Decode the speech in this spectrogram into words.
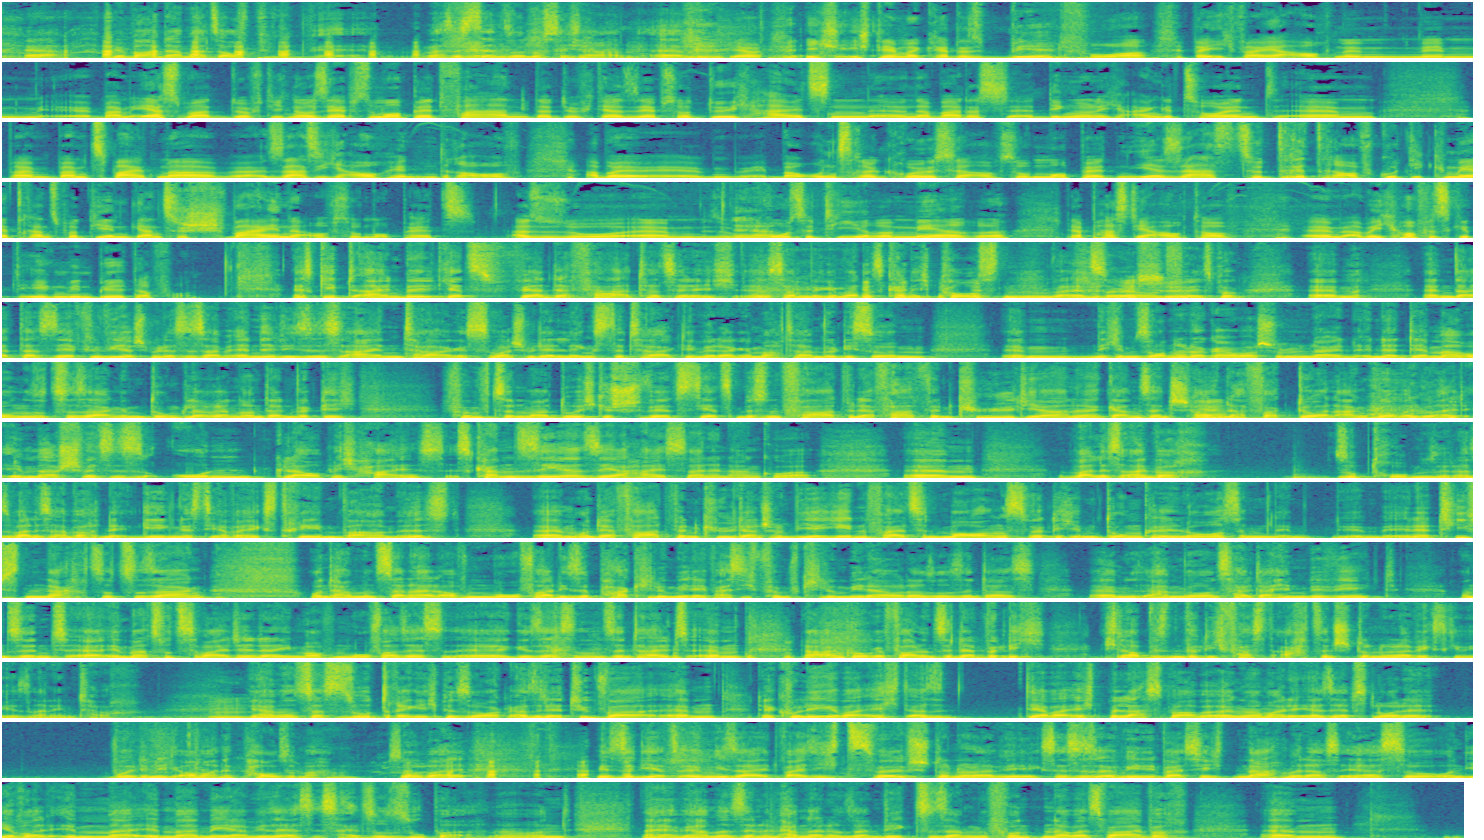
ja. Wir waren damals auf, äh, was ist denn so lustig daran? Ähm, ja, ich ich stelle mir gerade das Bild vor, weil ich war ja auch mit, mit, äh, beim ersten Mal dürfte ich noch selbst Moped fahren, da dürfte ich ja selbst noch durchheizen, äh, da war das Ding noch nicht eingezäunt. Ähm, beim, beim zweiten Mal saß ich auch hinten drauf, aber ähm, bei unserer Größe auf so Moped, ihr saßt zu dritt drauf. Gut, die Khmer transportieren ganze Schweine auf so Mopeds. Also so, ähm, so ja. große Tiere, mehrere, da passt ja auch drauf. Ähm, aber ich hoffe, es gibt irgendwie ein Bild davon. Es gibt ein Bild jetzt während der Fahrt tatsächlich. Das haben wir gemacht. Das kann ich posten bei Instagram und Facebook. Ähm, ähm, da, das sehr viel Widerspiel. Das ist am Ende dieses einen Tages, zum Beispiel der längste Tag, den wir da gemacht haben, wirklich so im, im nicht im Sonnenuntergang, aber schon in der, in der Dämmerung sozusagen, im Dunkleren und dann wirklich 15 Mal durchgeschwitzt, jetzt ein bisschen Fahrt, wenn der Fahrtwind kühlt ja, ne, ganz entscheidender ja. Faktor in Angkor, weil du halt immer schwitzt. Es ist unglaublich heiß. Es kann sehr, sehr heiß sein in Angkor, ähm, weil es einfach Subtropen sind, also weil es einfach eine Gegend ist, die aber extrem warm ist. Ähm, und der Fahrtwind kühlt dann schon. Wir jedenfalls sind morgens wirklich im Dunkeln los, im, im, in der tiefsten Nacht sozusagen und haben uns dann halt auf dem Mofa diese paar Kilometer, ich weiß nicht, fünf Kilometer oder so sind das, ähm, haben wir uns halt dahin bewegt und sind äh, immer zu zweit hinter ihm auf dem Mofa ses, äh, gesessen und sind halt ähm, nach Angkor gefahren und sind dann wirklich, ich glaube, wir sind wirklich fast 18 Stunden unterwegs gewesen an dem Tag. Mhm. Wir haben uns das so dreckig besorgt. Also der Typ war, ähm, der Kollege war echt, also der war echt belastbar, aber irgendwann meinte er selbst, Leute, wollt ihr nicht auch mal eine Pause machen? So, weil wir sind jetzt irgendwie seit, weiß ich, zwölf Stunden unterwegs. Es ist irgendwie, weiß ich, nachmittags erst so und ihr wollt immer, immer mehr. Wir sagen, es ist halt so super. Ne? Und naja, wir haben das, wir haben dann unseren Weg zusammen gefunden, aber es war einfach, ähm,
